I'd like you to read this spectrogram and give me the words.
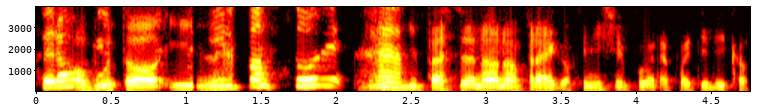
però ho avuto il... il pastore... Eh. il pas- no, no, prego, finisci pure, poi ti dico.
